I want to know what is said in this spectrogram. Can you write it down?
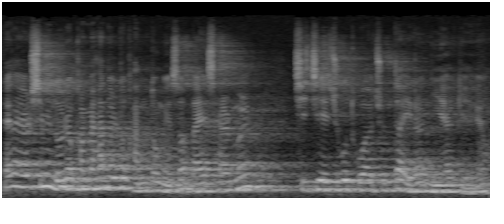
내가 열심히 노력하면 하늘도 감동해서 나의 삶을 지지해주고 도와준다 이런 이야기예요.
